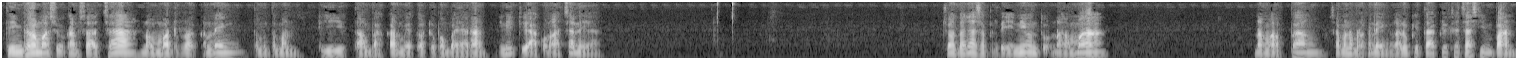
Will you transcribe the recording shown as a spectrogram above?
tinggal masukkan saja nomor rekening teman-teman ditambahkan metode pembayaran. Ini di akun ajan ya. Contohnya seperti ini untuk nama, nama bank, sama nomor rekening. Lalu kita klik saja simpan.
